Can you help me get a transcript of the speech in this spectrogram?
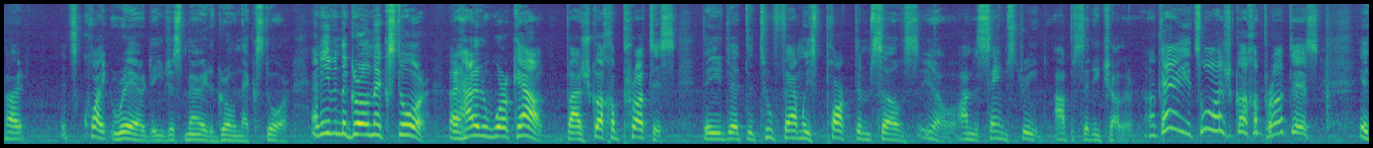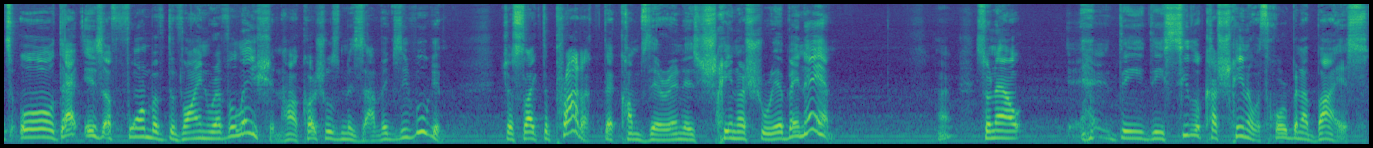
Right? It's quite rare that you just married a girl next door. And even the girl next door, right, how did it work out? Bashgacha Protis, that the two families parked themselves, you know, on the same street opposite each other. Okay, it's all Hashgacha Protis. It's all, that is a form of divine revelation. HaKoshu's Mezavik Zivugim. Just like the product that comes therein is Shechina Beineim. Right? So now, the, the Silu Kashchina with Chorban Abayis,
